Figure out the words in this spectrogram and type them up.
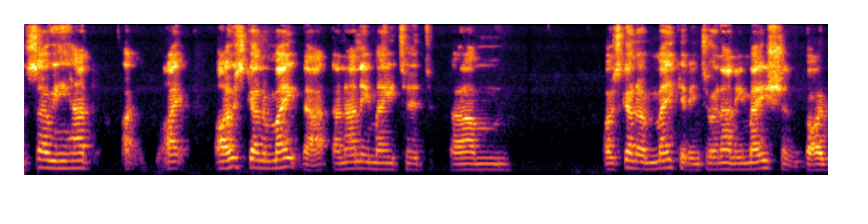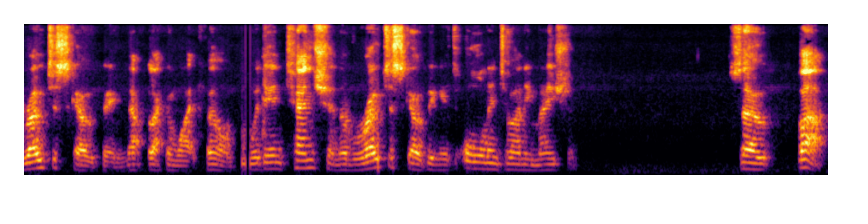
so he had, I, I I was going to make that an animated. Um, I was going to make it into an animation by rotoscoping that black and white film with the intention of rotoscoping it all into animation. So, but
